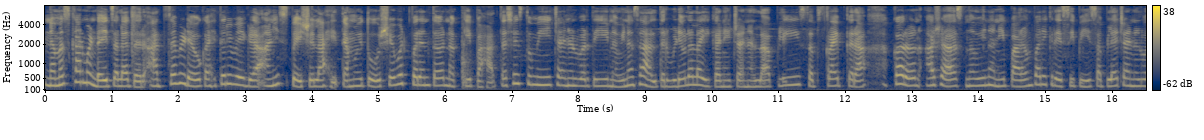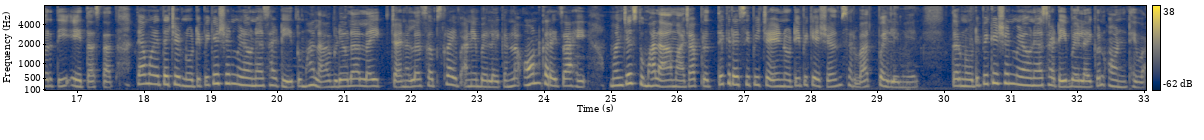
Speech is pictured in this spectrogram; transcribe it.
नमस्कार मंडळी चला तर आजचा व्हिडिओ काहीतरी वेगळा आणि स्पेशल आहे. त्यामुळे तो शेवटपर्यंत नक्की पहा. तसेच तुम्ही चॅनलवरती नवीन असाल तर व्हिडिओला लाईक आणि चॅनलला प्लीज सबस्क्राईब करा. कारण अशाच नवीन आणि पारंपरिक रेसिपीज आपल्या चॅनलवरती येत असतात. त्यामुळे त्याचे नोटिफिकेशन मिळवण्यासाठी तुम्हाला व्हिडिओला लाईक चॅनलला सबस्क्राईब आणि बेलायकनला ऑन करायचं आहे. म्हणजेच तुम्हाला माझ्या प्रत्येक रेसिपीचे नोटिफिकेशन सर्वात पहिले मिळेल. तर नोटिफिकेशन मिळवण्यासाठी बेलायकन ऑन ठेवा.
